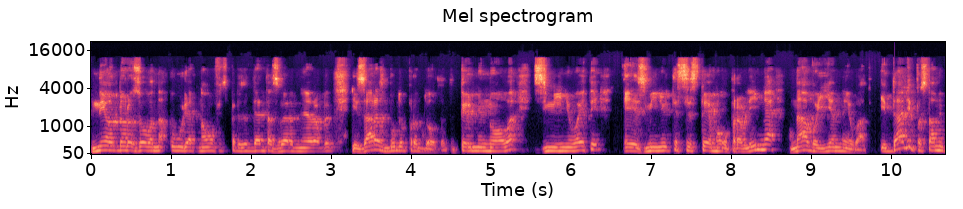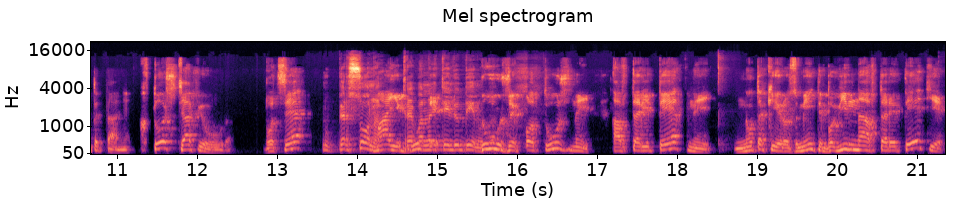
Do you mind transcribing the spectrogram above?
неодноразово на уряд на офіс президента звернення робив. І зараз буду продовжувати. Терміново змінювайте, е, змінюйте систему управління на воєнний лад. І далі постане питання: хто ж ця фігура? Бо це Ну, персона. Має Треба бути знайти людину. дуже потужний, авторитетний. Ну такий розумієте, бо він на авторитеті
